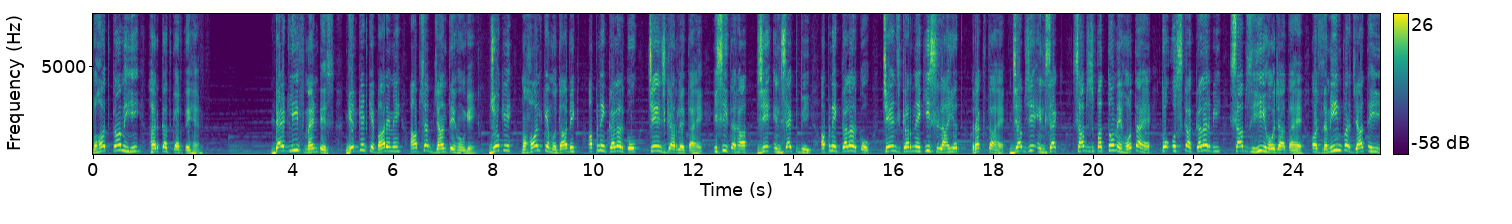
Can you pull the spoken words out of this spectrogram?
بہت کم ہی حرکت کرتے ہیں۔ ڈیڈ لیف مینٹس گرگٹ کے بارے میں آپ سب جانتے ہوں گے، جو کہ محول کے مطابق اپنے کلر کو چینج کر لیتا ہے۔ اسی طرح یہ انسیکٹ بھی اپنے کلر کو چینج کرنے کی صلاحیت رکھتا ہے۔ جب یہ انسیکٹ سبز پتوں میں ہوتا ہے تو اس کا کلر بھی سبز ہی ہو جاتا ہے اور زمین پر جاتے ہی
